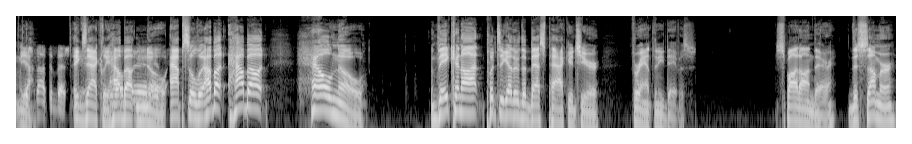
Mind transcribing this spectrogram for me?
Yeah. It's not the best. deal. Exactly. You How about no? Absolutely. How about how about hell no? They cannot put together the best package here for Anthony Davis. Spot on there. This summer,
